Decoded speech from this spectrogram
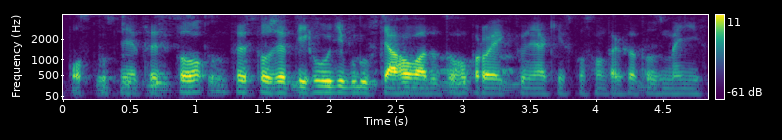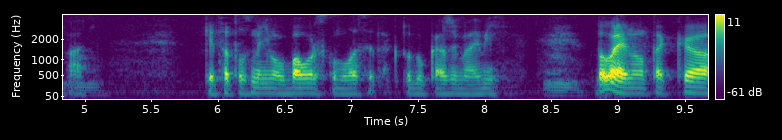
postupne, postupne cez, to, to, cez to, že tých ľudí budú vťahovať do toho projektu nejakým spôsobom, tak sa to zmení snáď. Keď sa to zmenilo v Bavorskom lese, tak to dokážeme aj my. Dobre, no tak uh,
